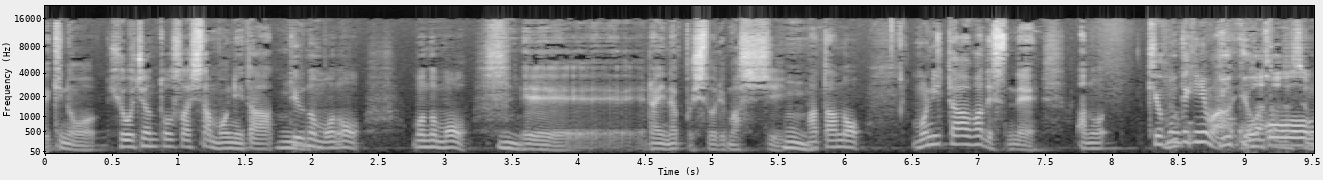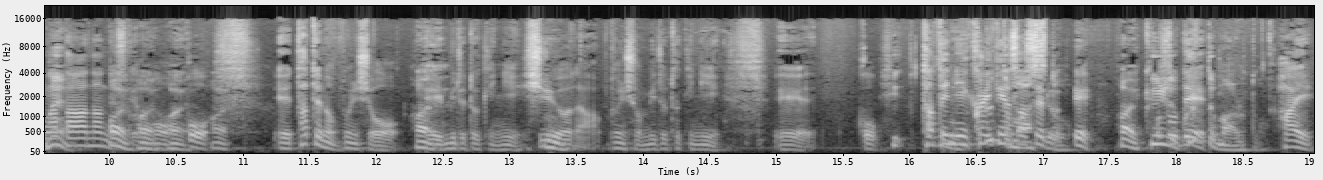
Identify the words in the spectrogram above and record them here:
ー、機能標準搭載したモニターっていうのもの,、ものも、うん、えー、ラインナップしておりますし、うん、またあの、モニターはですね、あの、基本的には横型なんですけども、こう、えー、縦の文章を、見るときに、資料な文章を見るときに、えー、こう縦に回転させる、えはい、ことで、はい、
